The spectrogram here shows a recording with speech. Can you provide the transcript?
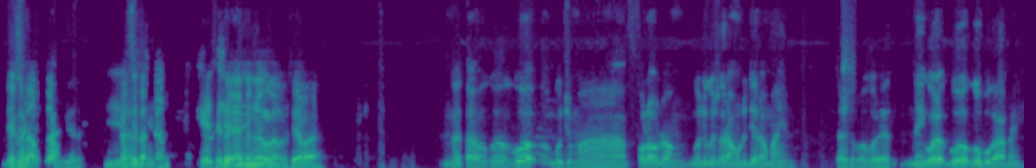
Dia Kasih tahu. anjir. Iya. Kasih tahu kan. Kece. Yang denger loh siapa? Nggak tahu gue, gue gue cuma follow doang. Gue juga sekarang udah jarang main. Terus coba gue lihat. Nih gue gue gue buka apa nih?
